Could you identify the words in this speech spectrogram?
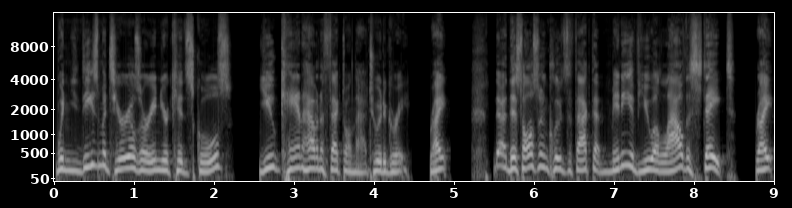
when these materials are in your kids' schools, you can have an effect on that to a degree, right? This also includes the fact that many of you allow the state, right?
